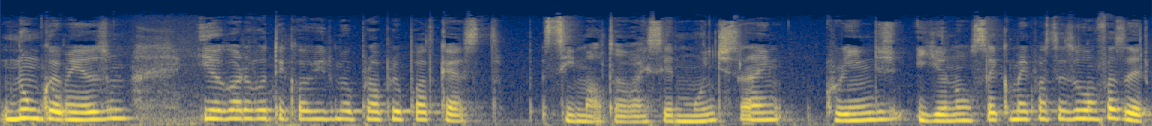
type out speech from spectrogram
nunca mesmo, e agora vou ter que ouvir o meu próprio podcast. Sim, malta, vai ser muito estranho, cringe, e eu não sei como é que vocês o vão fazer.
